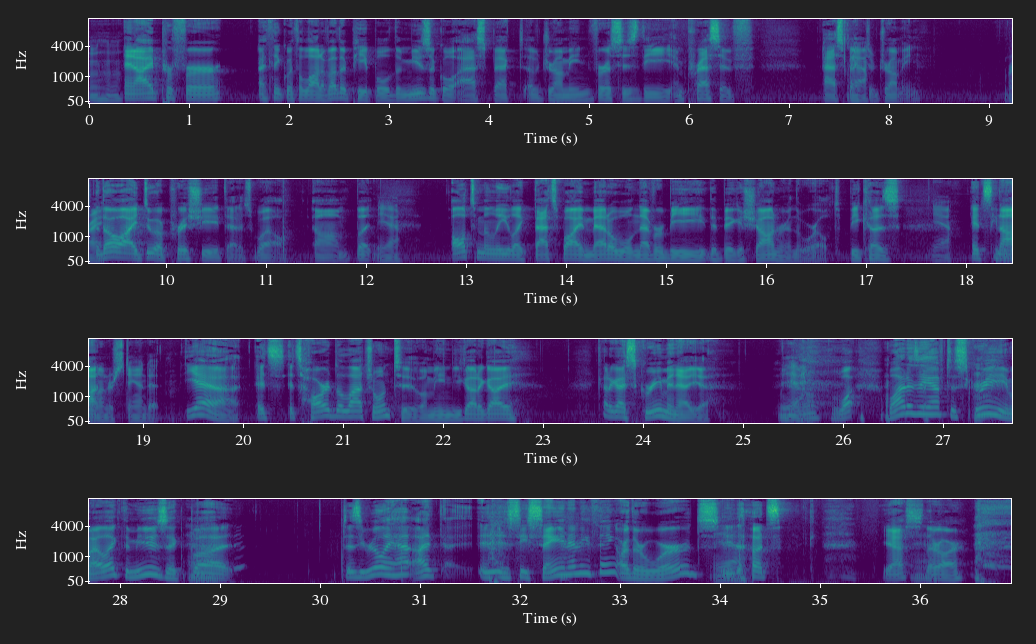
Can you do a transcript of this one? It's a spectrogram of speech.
Mm-hmm. And I prefer, I think, with a lot of other people, the musical aspect of drumming versus the impressive aspect Yeah. of drumming. Right. Though I do appreciate that as well. Um, but yeah. ultimately, like that's why metal will never be the biggest genre in the world because Yeah. it's People not don't understand it. yeah, it's it's hard to latch onto. I mean, you got a guy, got a guy screaming at you. Yeah. What? Why does he have to scream? I like the music, but does he really have? I is he saying anything? Are there words? You Yeah. know, it's yes, there are.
